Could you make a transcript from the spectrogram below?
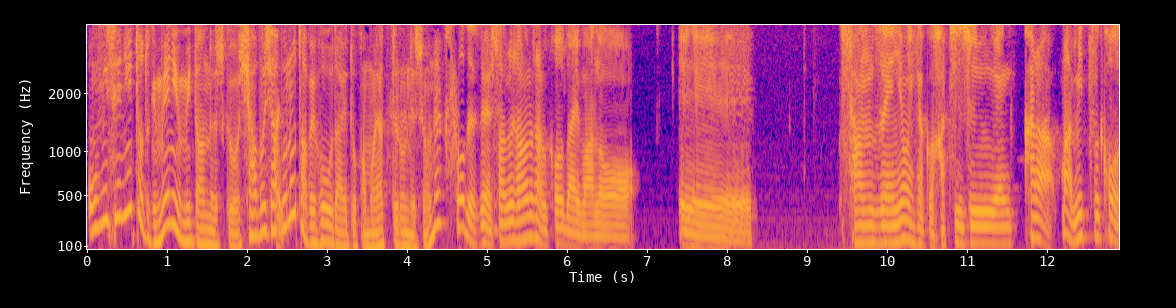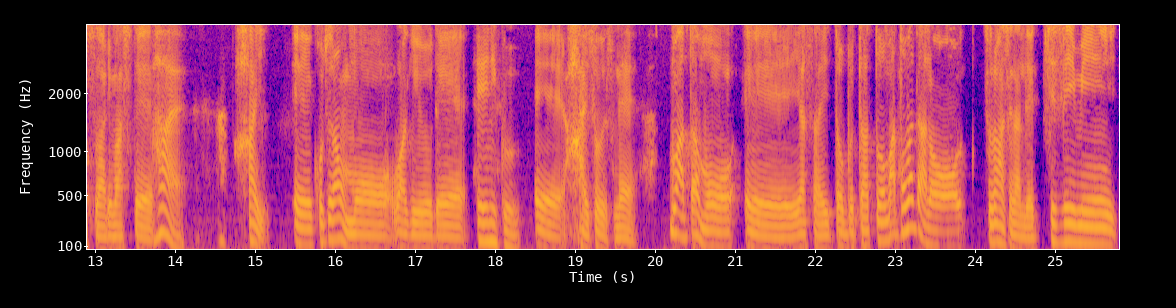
お店に行った時メニュー見たんですけど、しゃぶしゃぶの食べ放題とかもやってるんですよね。そうですね、しゃぶしゃぶの多分高台もあの、えー、3480円から、まあ3つコースありまして、はい。はい。えー、こちらももう和牛で、ええ肉。えー、はい、そうですね。まあ、あとはもう、えー、野菜と豚と、まとめてあの、鶴橋なんで、チヂミ、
